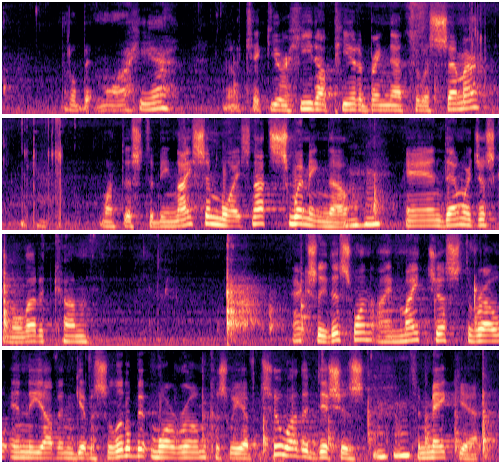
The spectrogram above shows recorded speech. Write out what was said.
A little bit more here. I'm going to kick your heat up here to bring that to a simmer. Want this to be nice and moist, not swimming though. And then we're just going to let it come Actually, this one I might just throw in the oven, give us a little bit more room, because we have two other dishes mm-hmm. to make yet.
